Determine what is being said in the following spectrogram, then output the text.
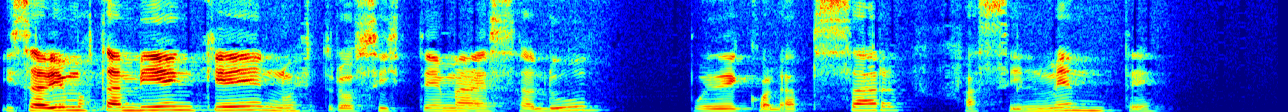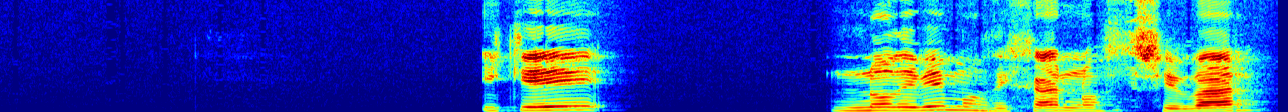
Y sabemos también que nuestro sistema de salud puede colapsar fácilmente y que no debemos dejarnos llevar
